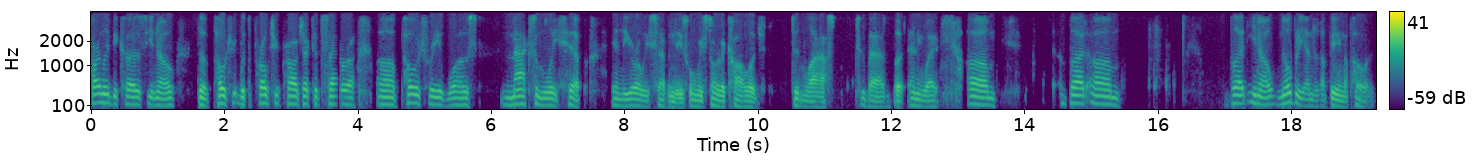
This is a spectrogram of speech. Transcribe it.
partly because you know the poetry with the poetry project, etc. Uh, poetry was maximally hip in the early 70s when we started college. Didn't last too bad, but anyway. Um, but um, but you know nobody ended up being a poet.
